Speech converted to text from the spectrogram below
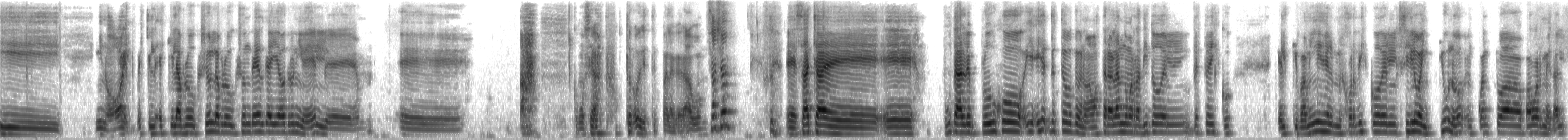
y, y, no, es que, es que, la producción, la producción de Edgar ya a otro nivel. Eh, eh, ah, ¿cómo se llama el productor? Oye, este es para la cagada. ¿Sasha? Eh, Sacha, eh, eh, puta, le produjo, y, bueno, vamos a estar hablando más ratito del, de este disco, el que para mí es el mejor disco del siglo XXI en cuanto a Power Metal,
